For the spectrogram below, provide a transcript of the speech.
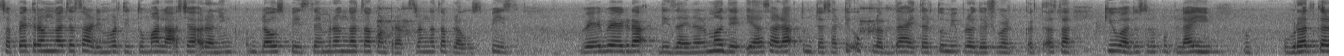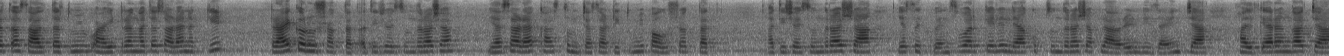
सफेद रंगाच्या साडींवरती तुम्हाला अशा रनिंग ब्लाऊज पीस सेम रंगाचा कॉन्ट्रास्ट रंगाचा ब्लाऊज पीस वेगवेगळ्या डिझायनरमध्ये या साड्या तुमच्यासाठी उपलब्ध आहे तर तुम्ही प्रदोष व्रत करत असाल किंवा दुसरं कुठलाही व्रत करत असाल तर तुम्ही व्हाईट रंगाच्या साड्या नक्की ट्राय करू शकतात. अतिशय सुंदर अशा या साड्या खास तुमच्यासाठी तुम्ही पाहू शकतात. अतिशय सुंदर अशा या सिक्वेन्सवर केलेल्या खूप सुंदर अशा फ्लावरिंग डिझाईनच्या हलक्या रंगाच्या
